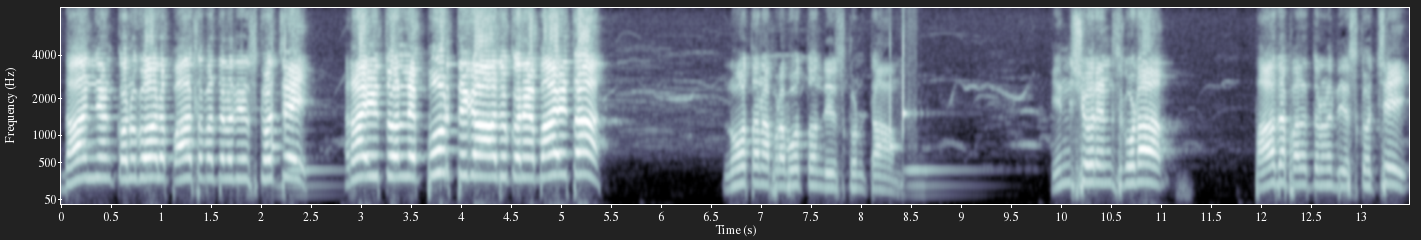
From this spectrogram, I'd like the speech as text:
ధాన్యం కొనుగోలు పాత పద్ధతులు తీసుకొచ్చి రైతుల్ని పూర్తిగా ఆదుకునే బాధ్యత నూతన ప్రభుత్వం తీసుకుంటాం. ఇన్సూరెన్స్ కూడా పాద పద్ధతులను తీసుకొచ్చి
